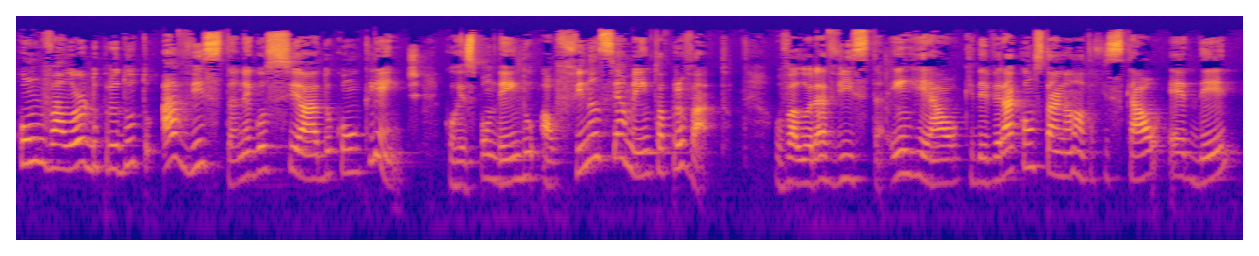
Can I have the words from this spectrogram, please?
com o valor do produto à vista negociado com o cliente, correspondendo ao financiamento aprovado. O valor à vista em real que deverá constar na nota fiscal é de.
